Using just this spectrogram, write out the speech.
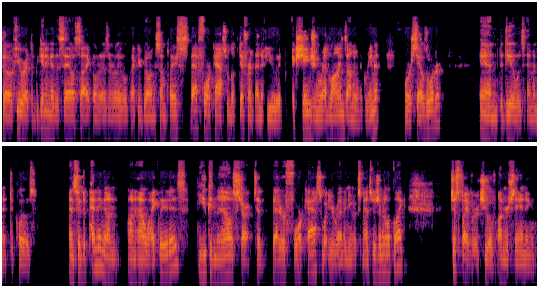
So if you were at the beginning of the sales cycle and it doesn't really look like you're going someplace, that forecast would look different than if you were exchanging red lines on an agreement or a sales order and the deal was imminent to close. And so depending on on how likely it is, you can now start to better forecast what your revenue expenses are going to look like just by virtue of understanding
